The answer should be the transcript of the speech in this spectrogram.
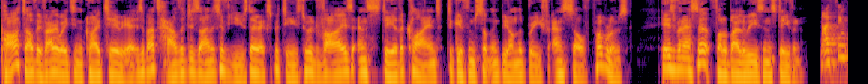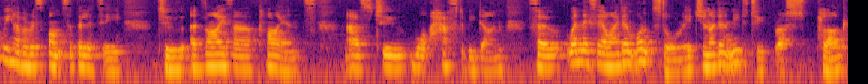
Part of evaluating the criteria is about how the designers have used their expertise to advise and steer the client to give them something beyond the brief and solve problems. Here's Vanessa, followed by Louise and Stephen. I think we have a responsibility to advise our clients as to what has to be done. So when they say, Oh, I don't want storage and I don't need a toothbrush plug,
